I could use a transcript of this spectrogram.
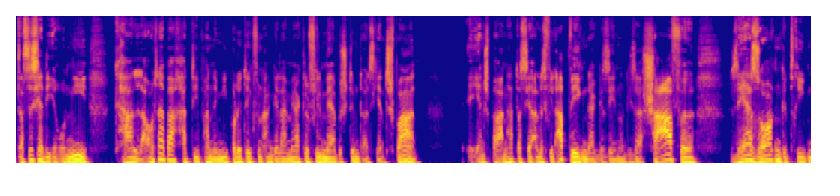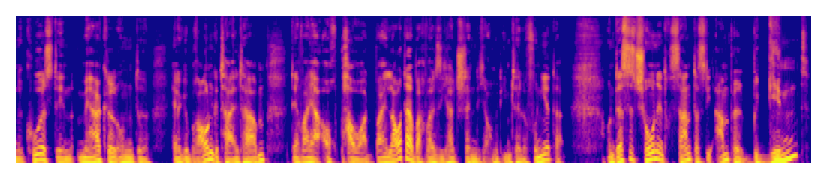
Das ist ja die Ironie. Karl Lauterbach hat die Pandemiepolitik von Angela Merkel viel mehr bestimmt als Jens Spahn. Jens Spahn hat das ja alles viel abwägender gesehen und dieser scharfe, sehr sorgengetriebene Kurs, den Merkel und äh, Helge Braun geteilt haben, der war ja auch powered bei Lauterbach, weil sie halt ständig auch mit ihm telefoniert hat. Und das ist schon interessant, dass die Ampel beginnt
